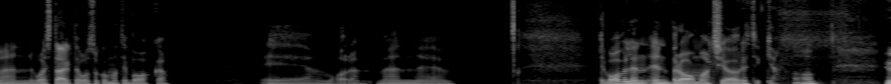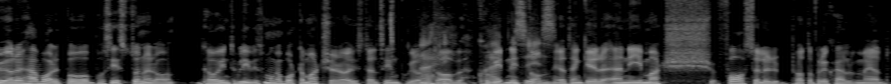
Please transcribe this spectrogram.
Men det var starkt av oss att komma tillbaka. Eh, var det. Men eh, det var väl en, en bra match i övrigt tycker jag. Ja. Hur har det här varit på, på sistone då? Det har ju inte blivit så många bortamatcher. Det har ju ställts in på grund Nej, av nej, covid-19. precis. jag tänker, är ni i matchfas eller pratar för dig själv med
